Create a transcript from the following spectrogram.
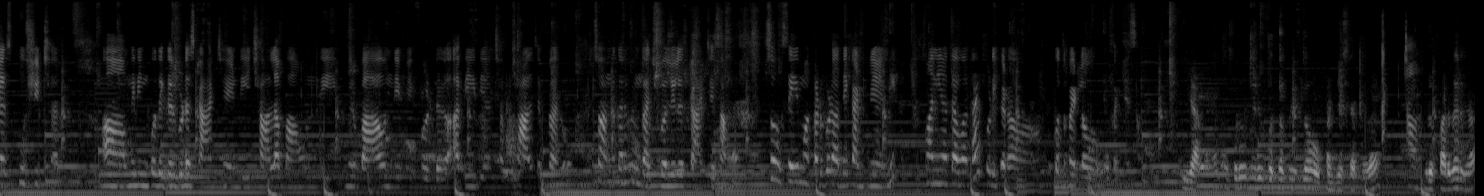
జస్ట్ పుష్ ఇచ్చారు. మీరు ఇంకో దగ్గర కూడా స్టార్ట్ చేయండి చాలా బాగుంది మీరు బాగుంది మీ ఫుడ్ అది ఇది అని చెప్పి చాలా చెప్పారు. సో అందుకని మేము గచ్చిపల్లిలో స్టార్ట్ చేసాము. సో సేమ్ అక్కడ కూడా అదే కంటిన్యూ అయింది. వన్ ఇయర్ తర్వాత ఇప్పుడు ఇక్కడ కొత్తపేటలో ఓపెన్ చేసాము యా ఇప్పుడు మీరు కొత్త ప్లేస్లో ఓపెన్ చేశారు కదా. ఇప్పుడు ఫర్దర్గా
